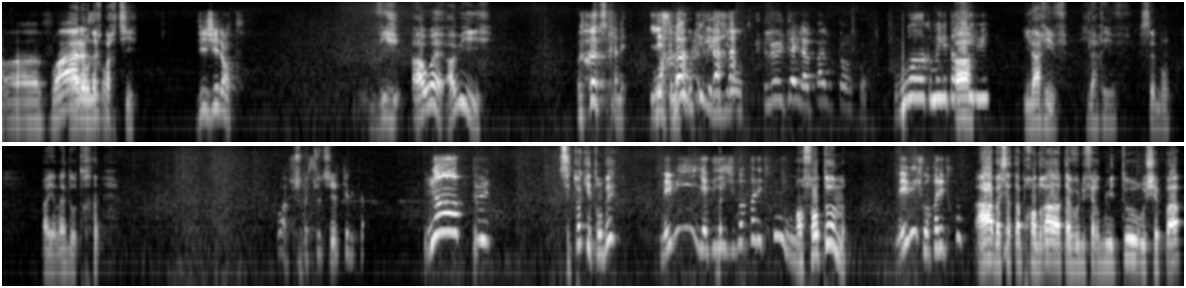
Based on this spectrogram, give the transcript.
Euh, voilà. Allez, on est, c'est bon. reparti. Vigilante. Vigi... Ah ouais, ah oui. Ah, mais laissez-moi tranquille, les vigilantes. Le gars, il a pas le temps, quoi. Wow, comment il est parti, Ah. lui? Il arrive, il arrive. C'est bon. Ah, il y en a d'autres. Ouah, je suis Je pas sûr tire. de quelqu'un. Non, putain C'est toi qui es tombé? Mais oui, il y a des... Bah- Je vois pas les trous. En fantôme Mais oui, je vois pas les trous. Ah bah ça t'apprendra, hein, t'as voulu faire demi-tour ou je sais pas.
